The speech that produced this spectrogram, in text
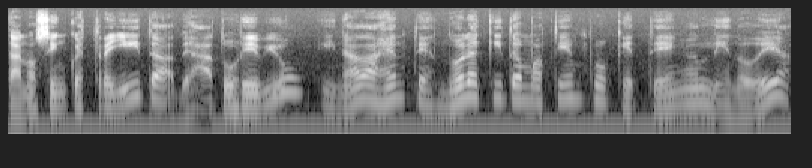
danos 5 estrellitas, deja tu review y nada gente, no le quita más tiempo, que tengan lindo día.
